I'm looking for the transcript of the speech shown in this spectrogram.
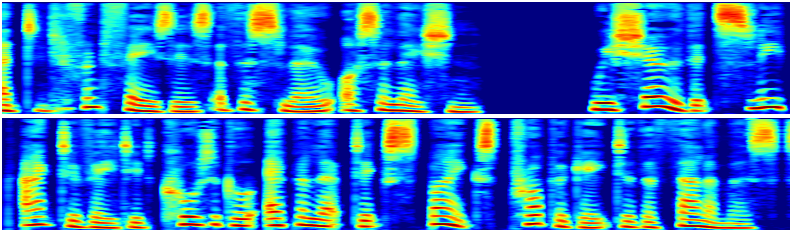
at different phases of the slow oscillation we show that sleep activated cortical epileptic spikes propagate to the thalamus.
